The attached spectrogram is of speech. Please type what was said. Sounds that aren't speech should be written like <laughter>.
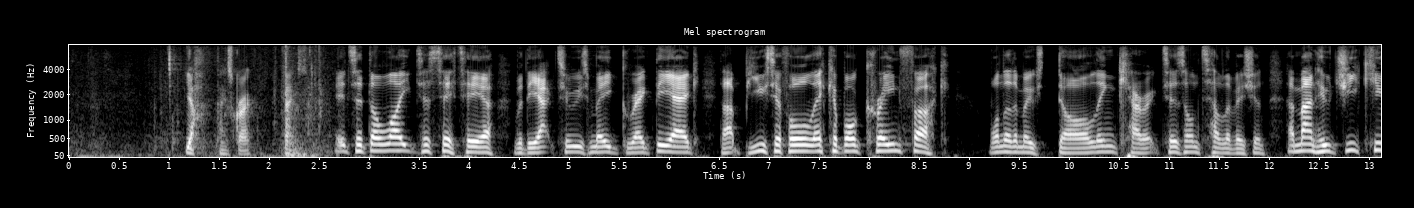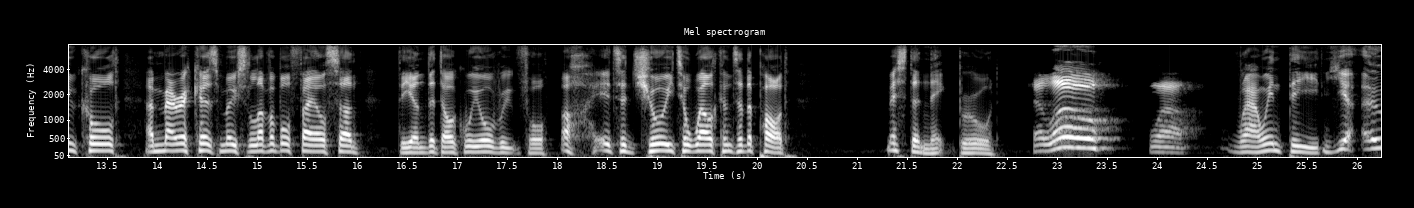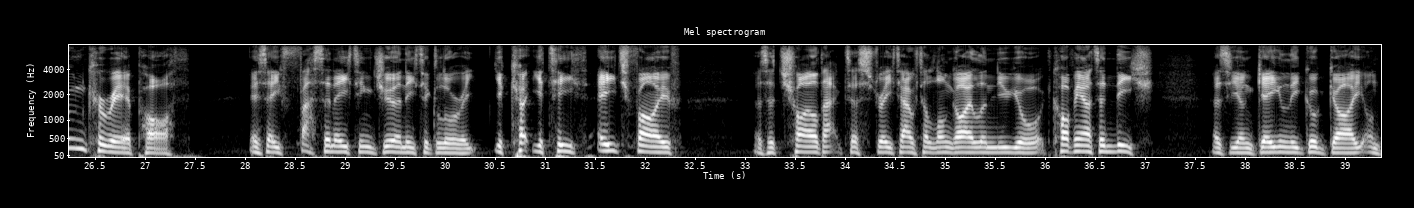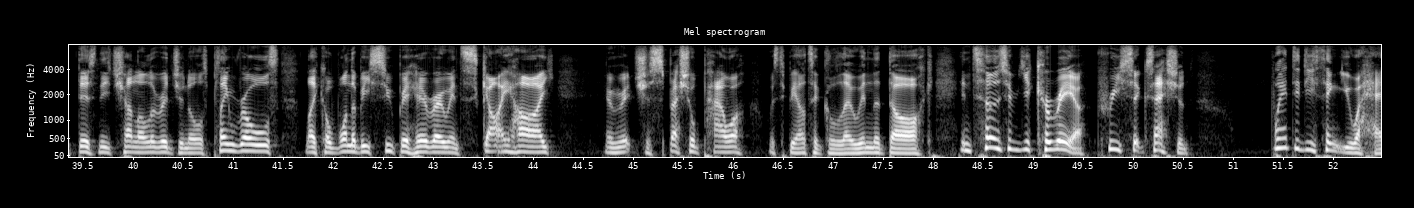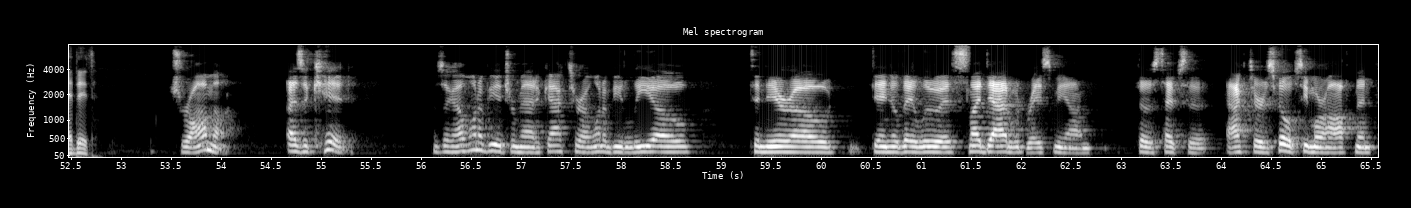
Yeah, thanks, Greg. Thanks. It's a delight to sit here with the actor who's made Greg the Egg, that beautiful Ichabod Crane fuck, one of the most darling characters on television, a man who GQ called America's most lovable fail son, the underdog we all root for. Oh, it's a joy to welcome to the pod, Mr. Nick Braun. Hello. Wow. Wow, indeed. Your own career path is a fascinating journey to glory. You cut your teeth, age five, as a child actor straight out of Long Island, New York, carving out a niche as the ungainly good guy on Disney Channel originals, playing roles like a wannabe superhero in Sky High, in which your special power was to be able to glow in the dark. In terms of your career pre succession, where did you think you were headed? Drama. As a kid, I was like, I want to be a dramatic actor. I want to be Leo, De Niro, Daniel Day Lewis. My dad would race me on those types of actors, Philip Seymour Hoffman.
